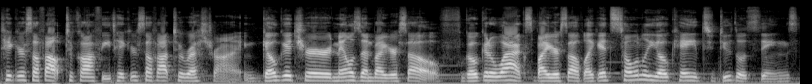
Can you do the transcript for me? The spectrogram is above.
take yourself out to coffee, take yourself out to a restaurant, go get your nails done by yourself, go get a wax by yourself. Like it's totally okay to do those things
